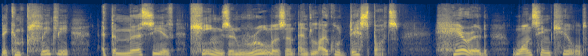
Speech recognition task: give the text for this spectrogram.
They're completely at the mercy of kings and rulers and, and local despots. Herod wants him killed.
